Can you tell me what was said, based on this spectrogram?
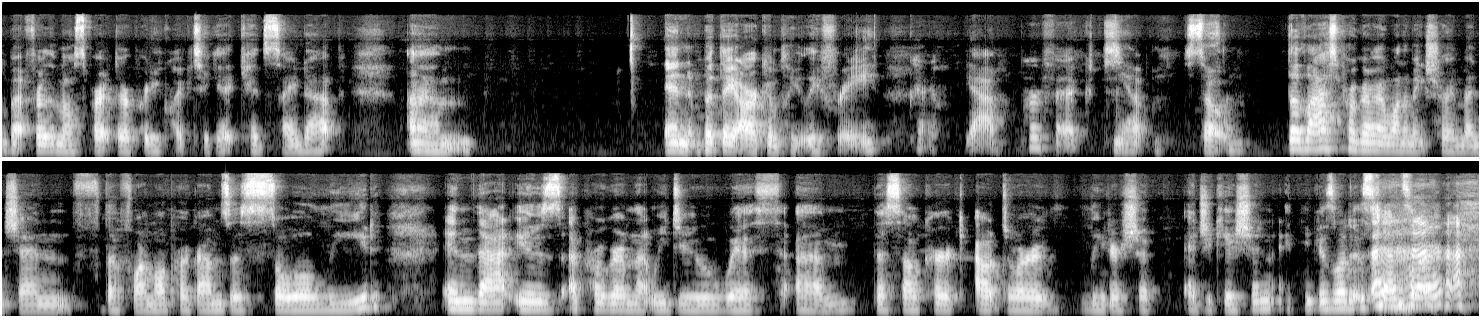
but for the most part they're pretty quick to get kids signed up um, and but they are completely free Okay. yeah Perfect. yep so the last program i want to make sure i mention the formal programs is SOLE lead and that is a program that we do with um, the selkirk outdoor leadership education i think is what it stands for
